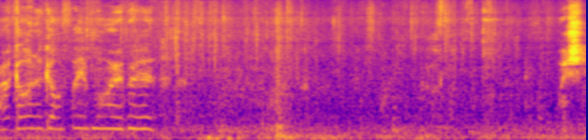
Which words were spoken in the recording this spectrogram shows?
We're gonna go find Margaret. Where's she?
